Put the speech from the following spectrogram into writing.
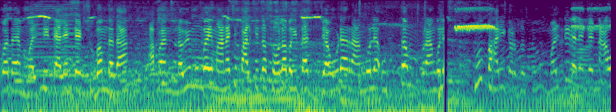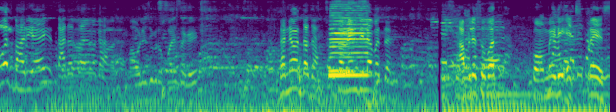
सोबत आहे मल्टी टॅलेंटेड शुभम दादा. आपण नवी मुंबई मानाची पालखीचा सोहळा बघितला. जेवढ्या रांगोल्या उत्तम रांगोल्या खूप भारी करतोस तू. मल्टी टॅलेंटेड नावच भारी आहे. दादाचं आहे बघा. माऊलीची कृपा आहे सगळे. धन्यवाद दादा. वेळ दिल्याबद्दल. आपल्यासोबत कॉमेडी एक्सप्रेस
